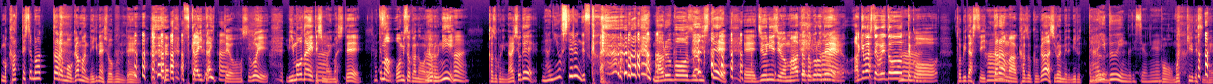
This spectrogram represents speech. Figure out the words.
でも買ってしまったらもう我慢できない性分で 使いたいってすごい身もだえてしまいまして、でまあ大晦日の夜にはい。はい。家族に内緒で何をしてるんですか？丸坊主にして、えー12時を回ったところで「明けましておめでとう!」ってこう飛び出していったら、はい。まあ家族が白い目で見るっていう。大ブーイングですよね。もう思いっきりですね。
